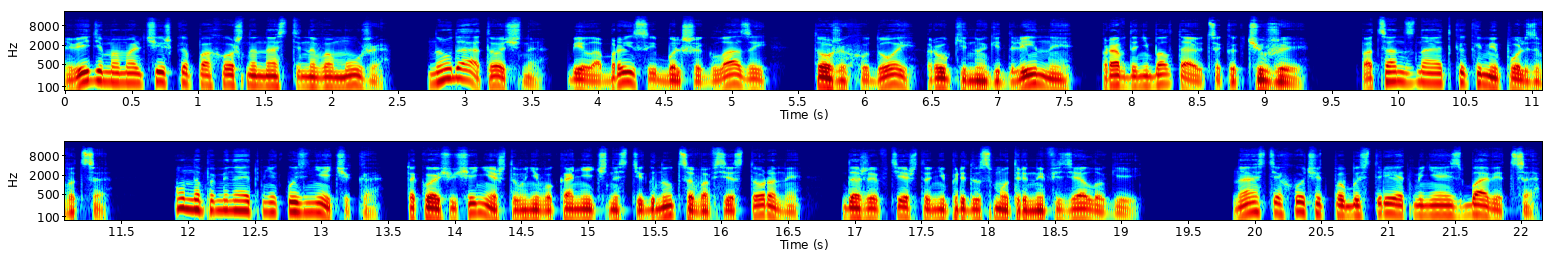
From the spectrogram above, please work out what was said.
Видимо, мальчишка похож на Настиного мужа. Ну да, точно. Белобрысый, большеглазый, тоже худой, руки-ноги длинные, правда, не болтаются, как чужие. Пацан знает, как ими пользоваться. Он напоминает мне кузнечика. Такое ощущение, что у него конечности гнутся во все стороны, даже в те, что не предусмотрены физиологией. Настя хочет побыстрее от меня избавиться.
